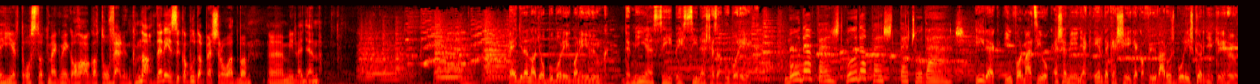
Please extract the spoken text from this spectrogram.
hírt osztott meg még a hallgató velünk. Na, de nézzük a Budapest rovatban, mi legyen. Egyre nagyobb buborékban élünk, de milyen szép és színes ez a buborék. Budapest, Budapest, te csodás! Hírek, információk, események, érdekességek a fővárosból és környékéről.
